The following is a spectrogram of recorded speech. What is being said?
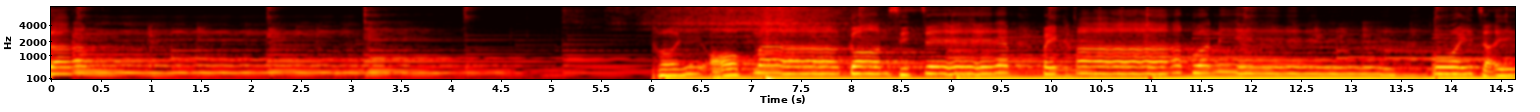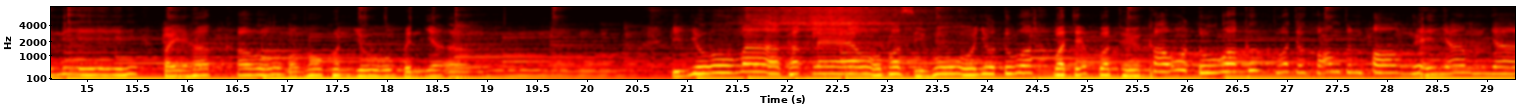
จัง ถอยออกมาก่อนสิเจ็บ ไปขากว่านี้โอ้ยใจนี้ ไปหักเขามองเขาคนอยู่เป็นยังกี่อยู่มาคักแล้วพอสิหูอยู่ตัว ว่าเจ็บกว่าถือเขาตัวคือตัวเจ้าของจนห้องให้ย้ำยา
